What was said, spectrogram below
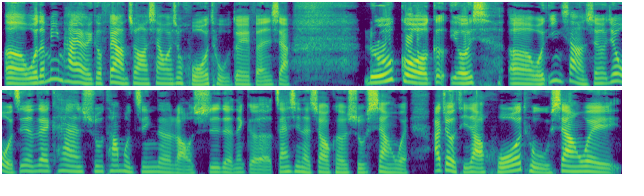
呃，我的命盘有一个非常重要的相位是火土对分相。如果个有呃，我印象很深，就我之前在看书汤姆金的老师的那个占星的教科书相位，他就有提到火土相位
